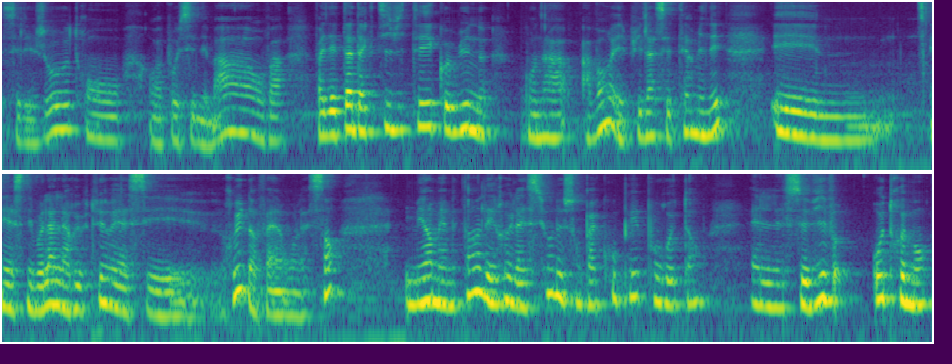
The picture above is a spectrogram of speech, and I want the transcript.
c'est les autres, on, on, va pas au cinéma, on va, enfin, des tas d'activités communes qu'on a avant, et puis là c'est terminé. Et, et à ce niveau-là, la rupture est assez rude, enfin on la sent, mais en même temps, les relations ne sont pas coupées pour autant, elles se vivent autrement,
